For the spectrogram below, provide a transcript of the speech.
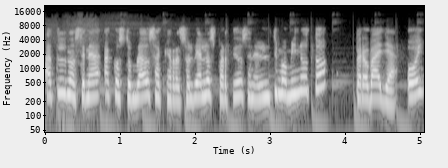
Atlas nos tenía acostumbrados a que resolvían los partidos en el último minuto, pero vaya, hoy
